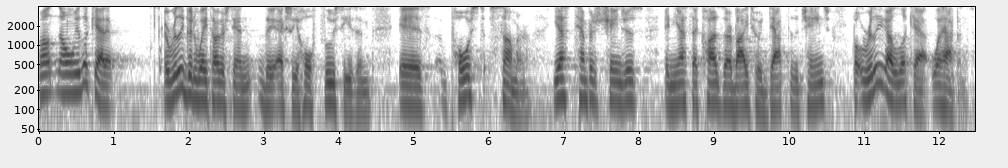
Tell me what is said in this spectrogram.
Well, now when we look at it, a really good way to understand the actually whole flu season is post summer. Yes, temperature changes, and yes, that causes our body to adapt to the change. But we really got to look at what happens.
